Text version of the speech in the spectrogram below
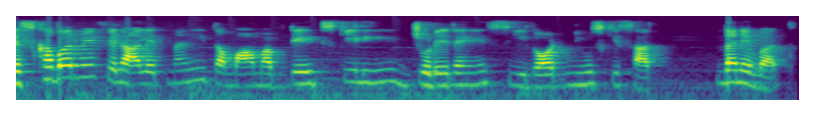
इस खबर में फ़िलहाल इतना ही। तमाम अपडेट्स के लिए जुड़े रहें सी लॉर्ड न्यूज़ के साथ। धन्यवाद।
